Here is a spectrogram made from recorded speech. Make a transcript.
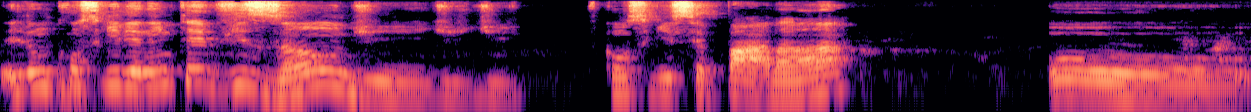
ele não conseguiria nem ter visão de, de, de conseguir separar o,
